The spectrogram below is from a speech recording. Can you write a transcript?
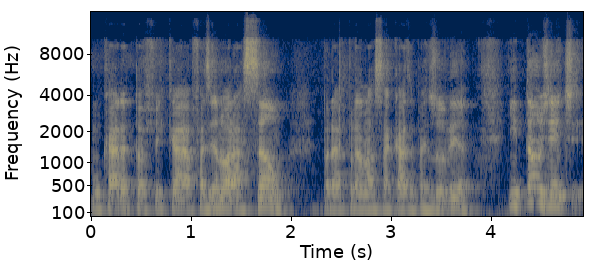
um cara para ficar fazendo oração, para a nossa casa para resolver? Então, gente,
